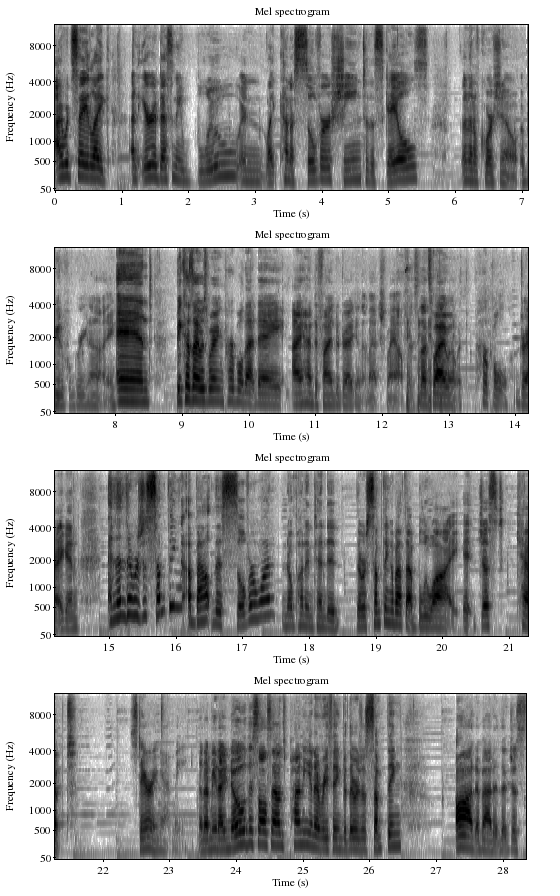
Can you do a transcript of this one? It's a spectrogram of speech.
I would say like an iridescent blue and like kind of silver sheen to the scales. And then, of course, you know, a beautiful green eye. And because I was wearing purple that day, I had to find a dragon that matched my outfit. So that's why I went with the purple dragon. And then there was just something about this silver one, no pun intended. There was something about that blue eye. It just kept staring at me. And I mean, I know this all sounds punny and everything, but there was just something odd about it that just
